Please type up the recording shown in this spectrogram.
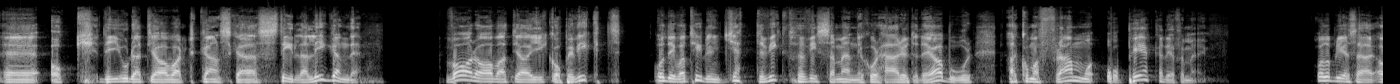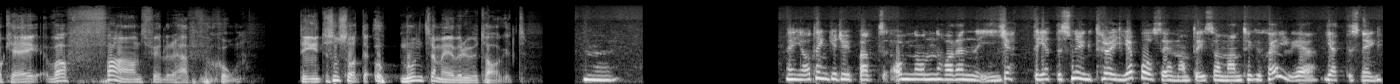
Eh, och det gjorde att jag har varit ganska stillaliggande. Varav att jag gick upp i vikt. Och det var tydligen jätteviktigt för vissa människor här ute där jag bor att komma fram och påpeka det för mig. Och då blir det så här, okej, vad fan fyller det här för funktion? Det är ju inte som så att det uppmuntrar mig överhuvudtaget. Nej. Men jag tänker typ att om någon har en jätte, jättesnygg tröja på sig eller någonting som man tycker själv är jättesnygg.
